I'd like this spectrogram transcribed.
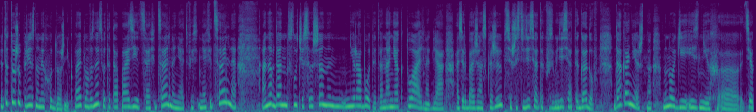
это тоже признанный художник. Поэтому, вы знаете, вот эта оппозиция официальная, неофициальная, она в данном случае совершенно не работает, она не актуальна для азербайджанской живописи 60-х, 70-х годов. Да, конечно, многие из них, э, те,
